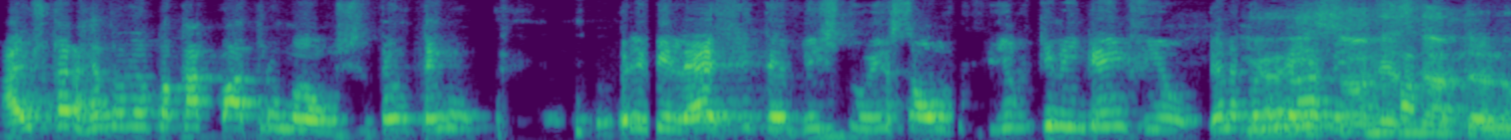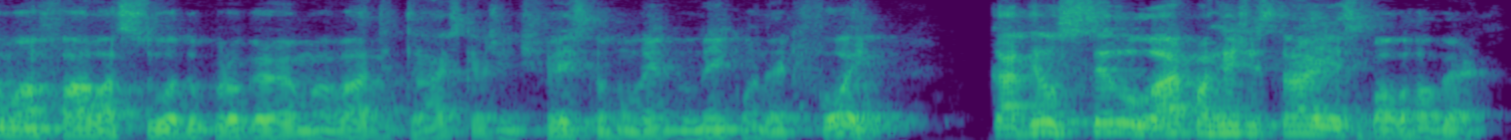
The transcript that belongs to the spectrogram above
Aí os caras resolveram tocar quatro mãos. Eu tenho o privilégio de ter visto isso ao vivo que ninguém viu. Pena que E eu não aí, só resgatando uma fala sua do programa lá de trás que a gente fez, que eu não lembro nem quando é que foi, cadê o celular para registrar esse, Paulo Roberto?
